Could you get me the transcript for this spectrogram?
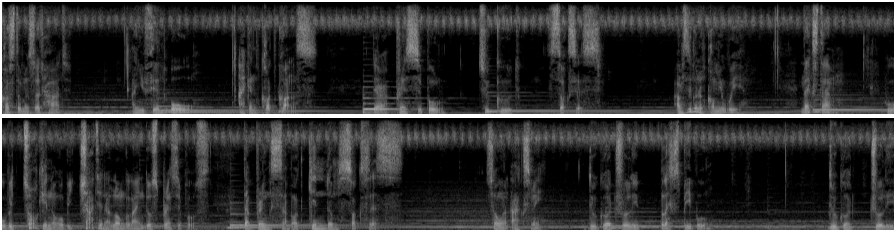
customers at heart, and you feel, oh, I can cut corners. There are principles to good success. I'm still going to come your way. Next time, we will be talking or we'll be chatting along line those principles that brings about kingdom success. Someone asked me, do God truly bless people? Do God truly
